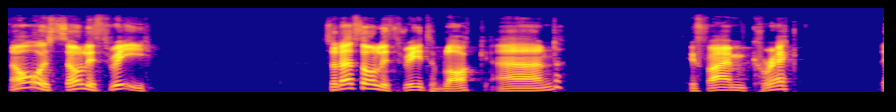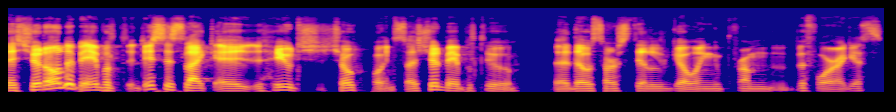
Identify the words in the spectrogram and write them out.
No, it's only three. So that's only three to block. And if I'm correct, they should only be able to... This is like a huge choke point. So I should be able to... Uh, those are still going from before, I guess.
